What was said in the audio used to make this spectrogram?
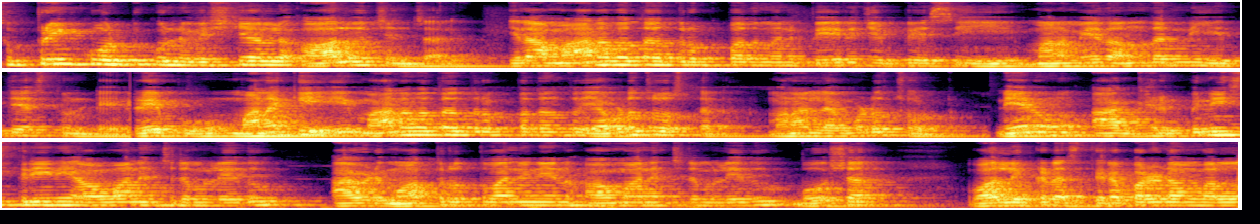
సుప్రీంకోర్టు కొన్ని విషయాల్లో ఆలోచించాలి. ఇలా మానవతా దృక్పథం అని పేరు చెప్పేసి మన మీద అందరినీ ఎత్తేస్తుంటే రేపు మనకి మానవతా దృక్పథంతో ఎవడు చూస్తాడు? మనల్ని ఎవడో చూడటం నేను ఆ గర్భిణీ స్త్రీని అవమానించడం లేదు. ఆవిడ మాతృత్వాన్ని నేను అవమానించడం లేదు. బహుశా వాళ్ళు ఇక్కడ స్థిరపడడం వల్ల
